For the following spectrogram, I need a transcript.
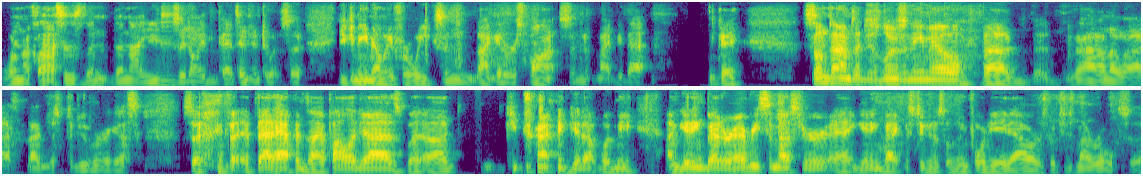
one of my classes, then then I usually don't even pay attention to it. So you can email me for weeks and not get a response, and it might be that. Okay. sometimes I just lose an email by I don't know why. I'm just a goober, I guess. So if, if that happens, I apologize, but uh, keep trying to get up with me. I'm getting better every semester at getting back to students within 48 hours, which is my rule. So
